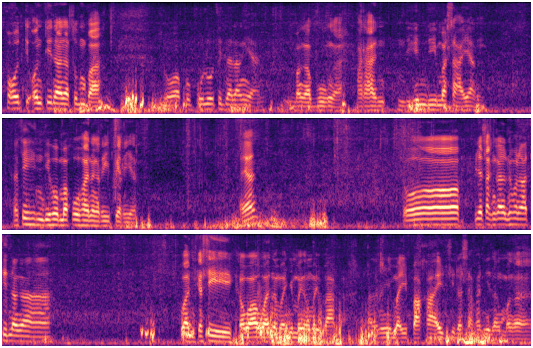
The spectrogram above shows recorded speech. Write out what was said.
paunti-unti na natumba. So, pupulutin na lang yan, mga bunga, para hindi, hindi masayang. Kasi hindi ho makuha ng reaper yan. Ayan. So, pinatanggalan ho natin ng uh, kasi kawawa naman yung mga may baka. Para may maipakain sila sa kanilang mga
